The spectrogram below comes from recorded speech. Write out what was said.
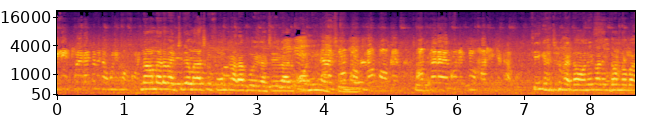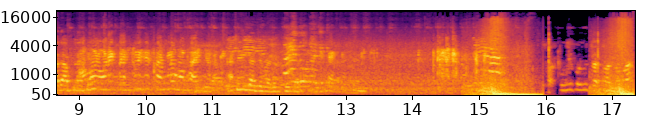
রিলিজ হয়ে গেছে আমি তখনই ফোন করেছি। না ম্যাডাম অ্যাকচুয়ালি আমার আজকে ফোন খারাপ হয়ে গেছে এবার অনই হচ্ছে না। প্রবলেম আপনারা এখন একটু হাসিতে থাকুন। ঠিক আছে ম্যাডাম অনেক অনেক ধন্যবাদ আপনাকে। আমার অনেক ব্যস্ত থাকলেও আমার ঠিক আছে। ম্যাডাম ঠিক আছে। খুবই খুবই ধন্যবাদ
